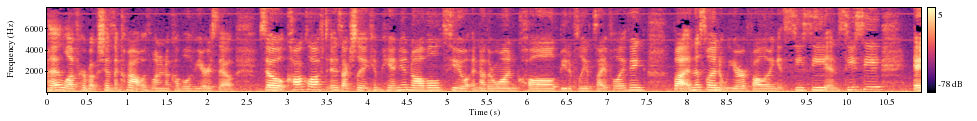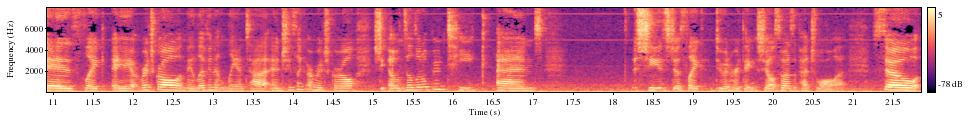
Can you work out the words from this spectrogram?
I love her book. She hasn't come out with one in a couple of years though. So Cockloft is actually a companion novel to another one called Beautifully Insightful, I think. But in this one, we are following Cece, and Cece is like a rich girl, and they live in Atlanta. And she's like a rich girl. She owns a little boutique, and she's just like doing her thing. She also has a pet chihuahua. So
